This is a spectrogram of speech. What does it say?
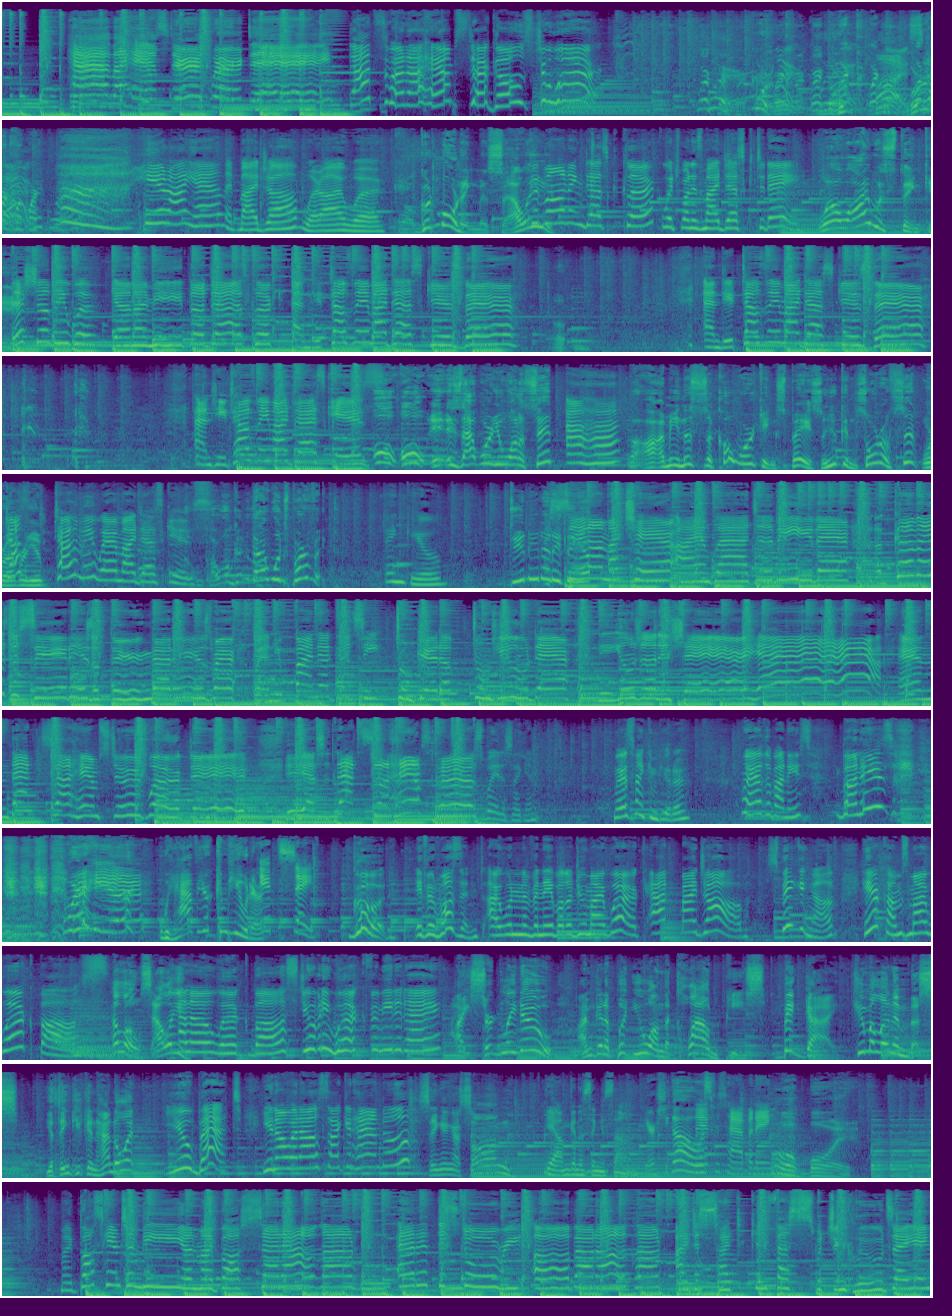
Have a hamster's work day. That's when a hamster goes to work. Here I am at my job where I work. Well, good morning, Miss Sally. Good morning, desk clerk. Which one is my desk today? Well, I was thinking. There shall be work, and I meet the desk clerk, and he tells me my desk is there. Oh. And he tells me my desk is there. And he tells me my desk is. Oh, oh, is that where you want to sit? Uh huh. Uh, I mean, this is a co-working space, so you can sort of sit wherever Just you. tell me where my desk is. Oh, okay, that one's perfect. Thank you. Do you need anything? I anything sit else? on my chair, I am Where's my computer? Where are the bunnies? Bunnies? We're here. We have your computer. It's safe. Good. If it wasn't, I wouldn't have been able to do my work at my job. Speaking of, here comes my work boss. Hello, Sally. Hello, work boss. Do you have any work for me today? I certainly do. I'm gonna put you on the cloud piece. Big guy, cumulonimbus. You think you can handle it? You bet. You know what else I can handle? Singing a song? Yeah, I'm gonna sing a song. Here she goes. This is happening. Oh boy. My boss came to me and my boss said out loud, edit this story about a cloud. I decide to confess, which includes saying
